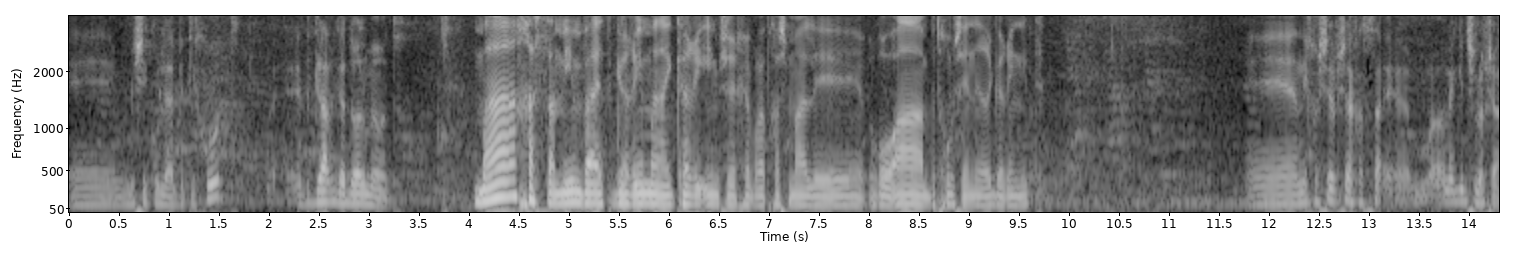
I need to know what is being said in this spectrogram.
אה, משיקולי הבטיחות. אתגר גדול מאוד. מה החסמים והאתגרים העיקריים שחברת חשמל אה, רואה בתחום של אנרגיה גרעינית? אה, אני חושב שהחסם, בוא נגיד שלושה.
